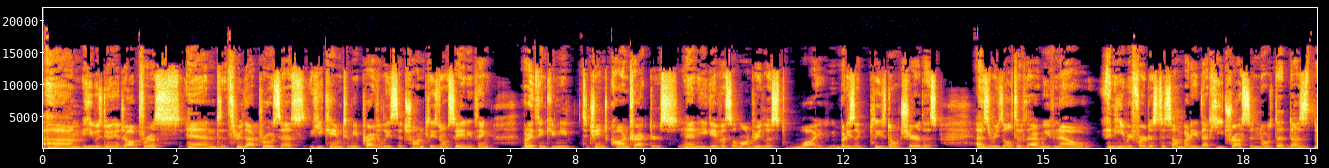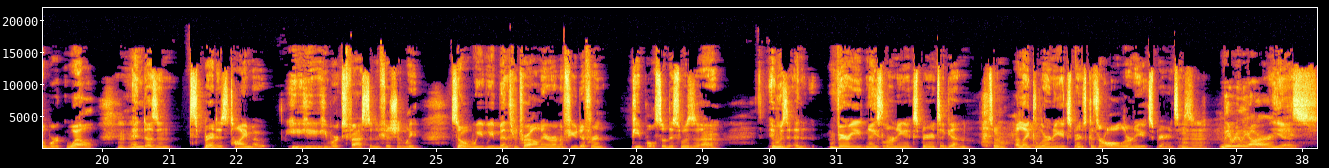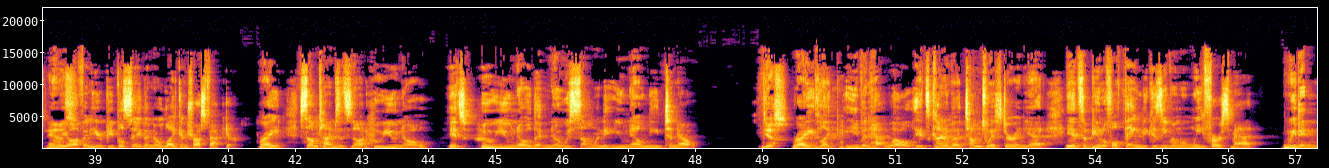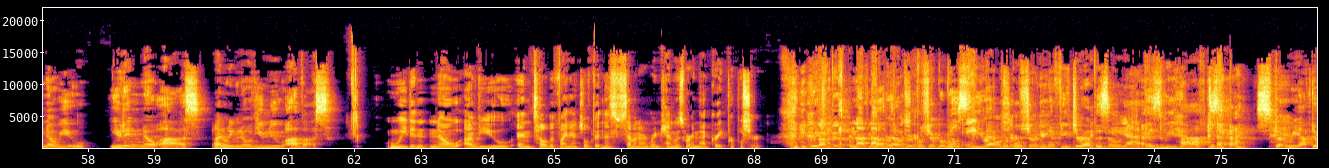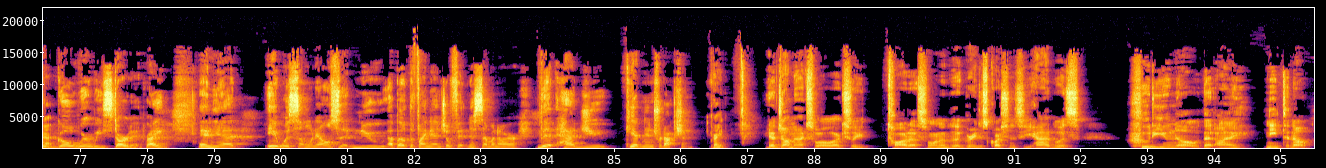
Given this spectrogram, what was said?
Um, he was doing a job for us, and through that process, he came to me privately. Said, "Sean, please don't say anything, but I think you need to change contractors." And he gave us a laundry list why, but he's like, "Please don't share this." As a result of that, we've now, and he referred us to somebody that he trusts and knows that does the work well Mhm. and doesn't spread his time out. He, he, he works fast and efficiently. So we, we've been through trial and error on a few different people. So this was, uh, it was a very nice learning experience again. So I like learning experience because they're all learning experiences. Mhm. They really are. aren't they? Yes. And we often hear people say the no like and trust factor, right? Sometimes it's not who you know, it's who you know that knows someone that you now need to know, Yes. right? Like even ha- well, it's kind of a tongue twister and yet it's a beautiful thing because even when we first met, we didn't know you. You didn't know us. I don't even know if you knew of us. We didn't know of you until the financial fitness seminar when Ken was wearing that great purple shirt. Which- Not this. Not that Not purple that shirt. purple shirt, but we'll see that purple purple shirt. shirt. in a future episode. Yes. because we have to st- we have to Yeah. go where we started, right? And yet it was someone else that knew about the financial fitness seminar that had you get an introduction. Right. Yeah, John Maxwell actually taught us one of the greatest questions he had was, Who do you know that I need to know?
